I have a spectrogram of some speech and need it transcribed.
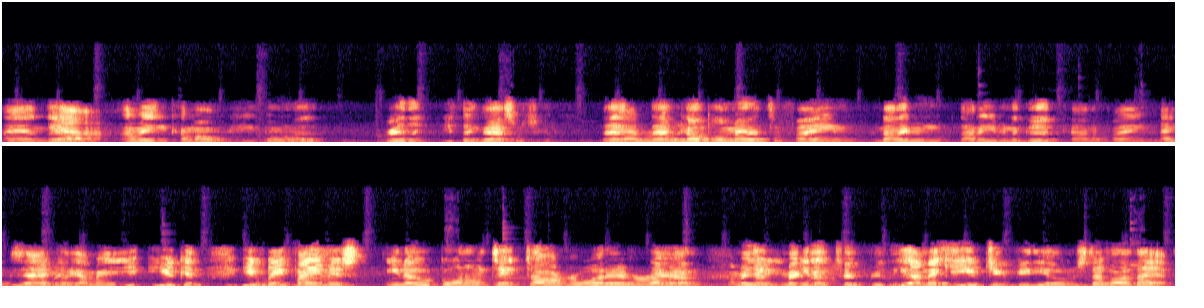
Man, Yeah. I mean, come on. You gonna really? You think that's what you? That, Yeah, really. that couple of minutes of fame, not even not even a good kind of fame. Exactly. I mean, you, you can you can be famous, you know, going on TikTok or whatever. Yeah. I mean, I mean, you can make know, YouTube videos. Yeah, make a YouTube video and stuff like that.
